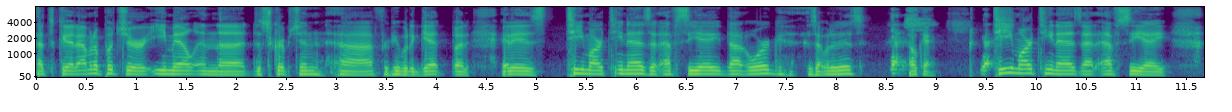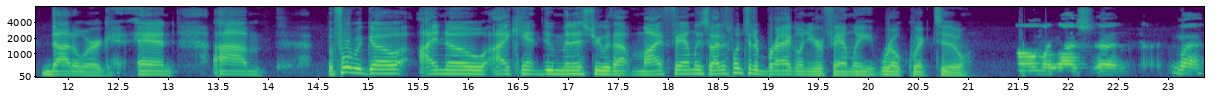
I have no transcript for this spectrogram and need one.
That's good. I'm going to put your email in the description uh, for people to get, but it is T Martinez at fca.org. Is that what it is? Yes. Okay. Yes. T Martinez at fca.org. And um, before we go, I know I can't do ministry without my family, so I just want you to brag on your family real quick, too. Oh my gosh, uh, my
